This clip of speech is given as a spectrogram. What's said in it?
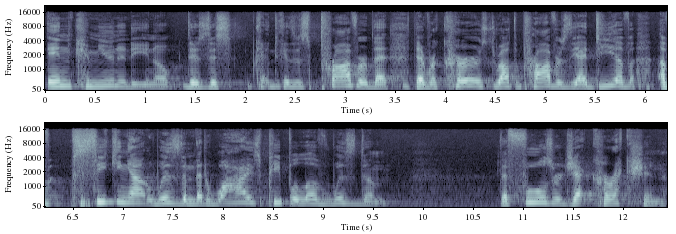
in community. You know, there's this, this proverb that, that recurs throughout the Proverbs the idea of, of seeking out wisdom, that wise people love wisdom, that fools reject correction.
